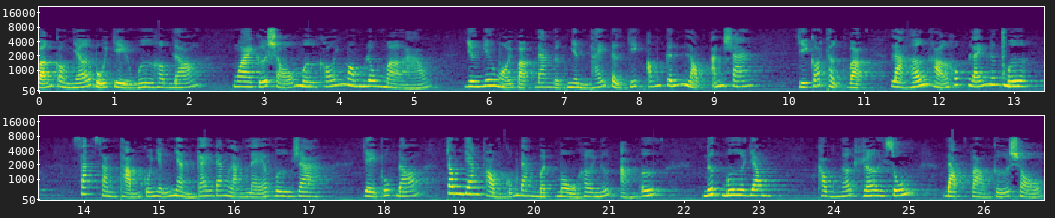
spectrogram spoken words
Vẫn còn nhớ buổi chiều mưa hôm đó, Ngoài cửa sổ mưa khói mông lung mờ ảo Dường như mọi vật đang được nhìn thấy từ chiếc ống kính lọc ánh sáng. Chỉ có thực vật là hớn hở hút lấy nước mưa. Sắc xanh thẳm của những nhành cây đang lặng lẽ vươn ra. Giây phút đó, trong gian phòng cũng đang mịt mù hơi nước ẩm ướt. Nước mưa dông không ngớt rơi xuống, đập vào cửa sổ.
